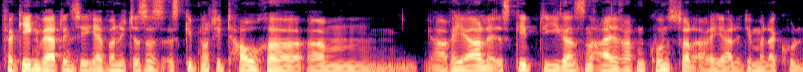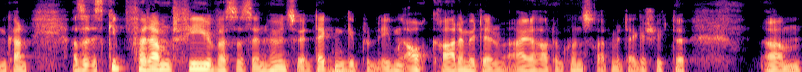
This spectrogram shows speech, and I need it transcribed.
vergegenwärtigen sich einfach nicht, dass es, es gibt noch die Taucher-Areale, ähm, es gibt die ganzen und Kunstrad-Areale, die man erkunden kann. Also es gibt verdammt viel, was es in Höhen zu entdecken gibt und eben auch gerade mit dem Allrad und Kunstrad, mit der Geschichte. Ähm,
